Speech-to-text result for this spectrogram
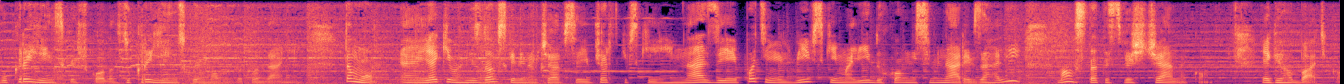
в українських школах з української мови викладання. Тому, е, як і в Гніздовській він навчався і в Чортківській гімназії, потім і в Львівській малій духовній семінарії, взагалі мав стати священником, як його батько.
